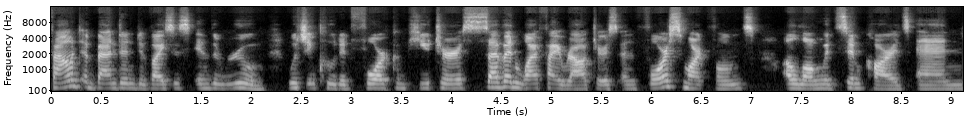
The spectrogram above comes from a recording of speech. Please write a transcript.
found abandoned devices in the room, which included four computers, seven Wi Fi routers, and four smartphones, along with SIM cards. And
